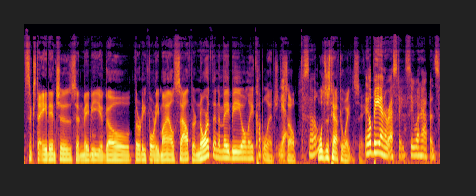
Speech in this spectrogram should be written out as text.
six to eight inches, and maybe you go 30, 40 miles south or north, and it may be only a couple inches. Yeah. So, So- we'll just have to wait and see. it'll be interesting. See what happens.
